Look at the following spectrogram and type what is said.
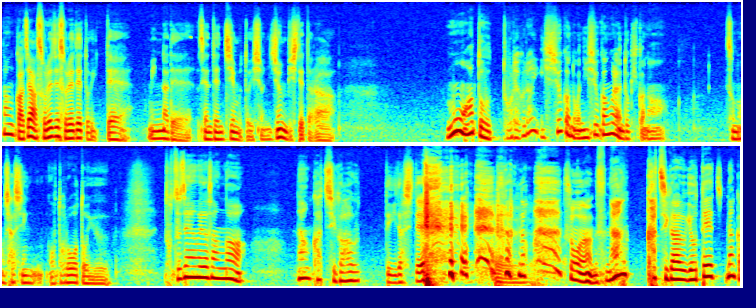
なんかじゃあそれでそれでと言ってみんなで宣伝チームと一緒に準備してたらもうあとどれぐらい？1週間とか2週間ぐらいの時かな。その写真を撮ろうという。突然上田さんが「なんか違う」って言い出して。あのそうなんです。なんか違う予定なんか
